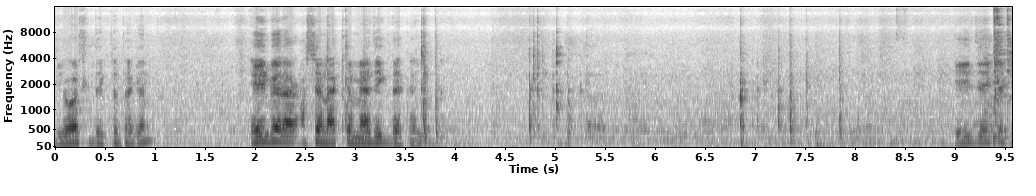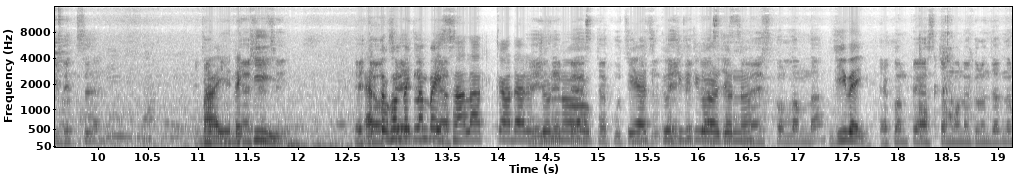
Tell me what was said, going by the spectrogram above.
ভিওয়ার্স দেখতে থাকেন। এইবার আসেন একটা ম্যাজিক দেখাই। এই যে এটা কি দেখছে ভাই, এটা কি? এতক্ষণ দেখলাম ভাই সালাদ কাটার জন্য পেঁয়াজ কুচি- কুচি করার জন্য। করলাম না। জি ভাই। এখন পেঁয়াজটা মনে করেন যে আপনার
